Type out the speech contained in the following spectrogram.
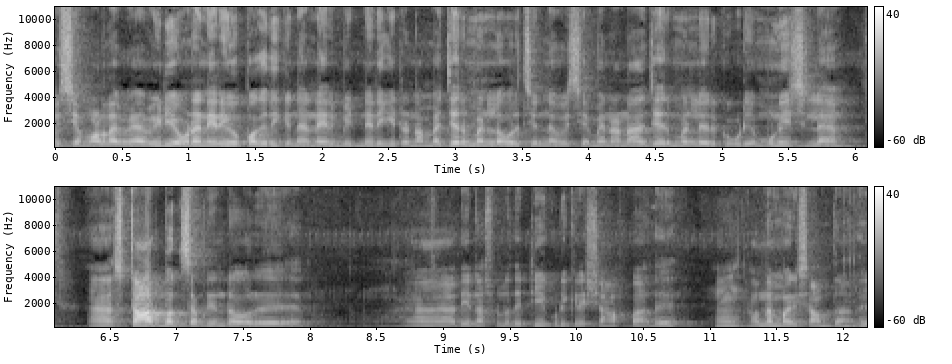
விஷயம் அவ்வளோதான் வீடியோவோட நிறைவு பகுதிக்கு நான் நெருங்கி நெருங்கிட்டோம் நம்ம. ஜெர்மனியில் ஒரு சின்ன விஷயம் என்னென்னா ஜெர்மனியில் இருக்கக்கூடிய முனிச்சில் ஸ்டார்பக்ஸ் அப்படின்ற ஒரு அது என்ன சொல்கிறது டீ குடிக்கிற ஷாப் அது. அந்த மாதிரி ஷாப் தான் அது.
